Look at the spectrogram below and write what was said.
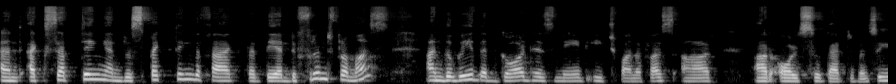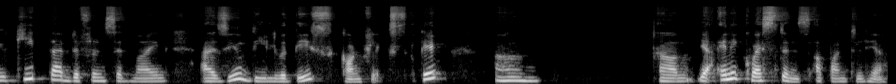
and accepting and respecting the fact that they are different from us and the way that god has made each one of us are are also that different so you keep that difference in mind as you deal with these conflicts okay um, um, yeah, any questions up until here?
